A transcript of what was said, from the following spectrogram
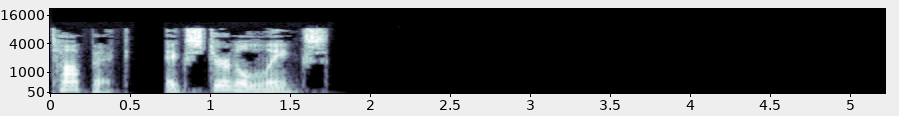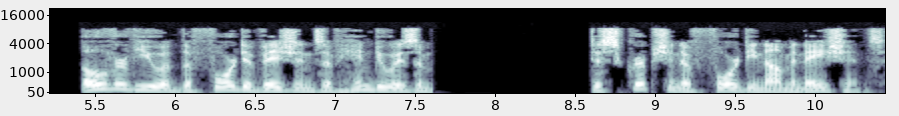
Topic. External links Overview of the four divisions of Hinduism Description of four denominations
